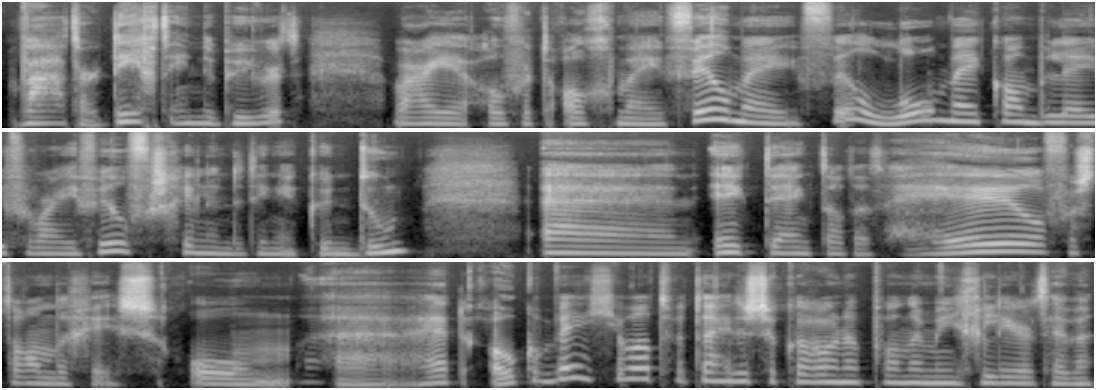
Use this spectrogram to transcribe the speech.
water dicht in de buurt. Waar je over het algemeen veel, mee, veel lol mee kan beleven. Waar je veel verschillende dingen kunt doen. En ik denk dat het heel verstandig is om uh, het ook een beetje wat we tijdens de coronapandemie geleerd hebben.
